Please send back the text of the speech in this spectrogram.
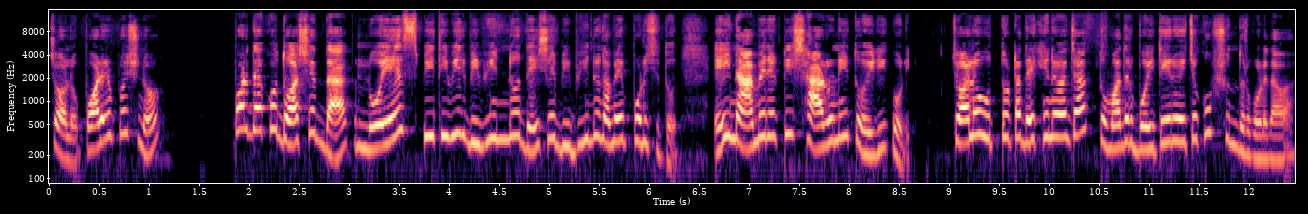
চলো, পরের প্রশ্ন। পর দেখো দশের দাগ, লোয়েস পৃথিবীর বিভিন্ন দেশে বিভিন্ন নামে পরিচিত। এই নামের একটি সারণী তৈরি করি। চলো উত্তরটা দেখে নেওয়া যাক। তোমাদের বইতেই রয়েছে খুব সুন্দর করে দেওয়া।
